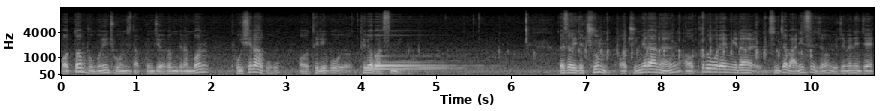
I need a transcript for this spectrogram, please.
어떤 부분이 좋은지 나쁜지 여러분들 한번 보시라고 어, 드리고 드려봤습니다. 그래서 이제 줌, 어, 줌이라는 어, 프로그램이라 진짜 많이 쓰죠. 요즘에는 이제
